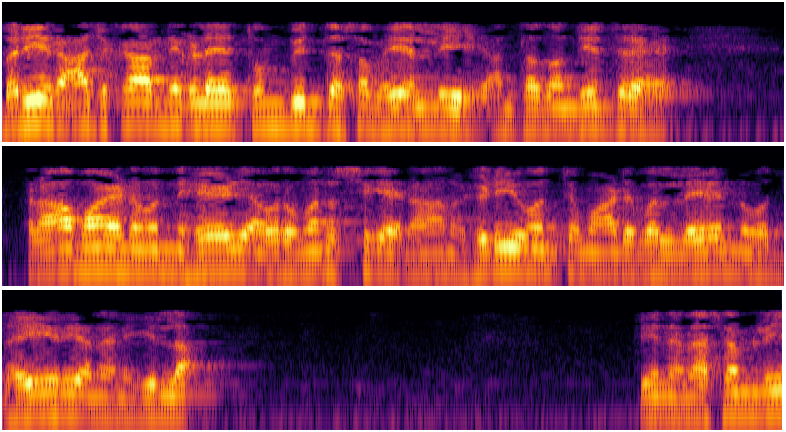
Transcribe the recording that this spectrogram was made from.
ಬರೀ ರಾಜಕಾರಣಿಗಳೇ ತುಂಬಿದ್ದ ಸಭೆಯಲ್ಲಿ ಅಂಥದೊಂದಿದ್ರೆ ರಾಮಾಯಣವನ್ನು ಹೇಳಿ ಅವರ ಮನಸ್ಸಿಗೆ ನಾನು ಹಿಡಿಯುವಂತೆ ಮಾಡಬಲ್ಲೆ ಎನ್ನುವ ಧೈರ್ಯ ನನಗಿಲ್ಲ. In an assembly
